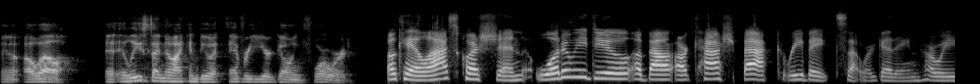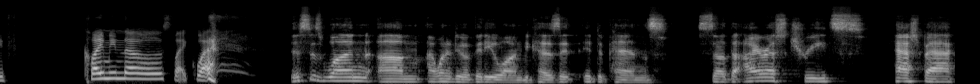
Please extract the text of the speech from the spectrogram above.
you know oh well at least i know i can do it every year going forward Okay, last question. What do we do about our cash back rebates that we're getting? Are we claiming those? Like what? This is one um, I want to do a video on because it it depends. So the IRS treats cashback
